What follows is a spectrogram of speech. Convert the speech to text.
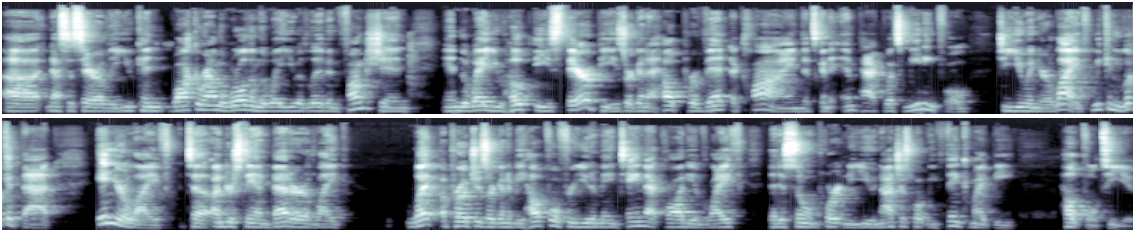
uh, necessarily. You can walk around the world in the way you would live and function in the way you hope these therapies are going to help prevent decline that's going to impact what's meaningful to you in your life. We can look at that in your life to understand better like what approaches are going to be helpful for you to maintain that quality of life that is so important to you not just what we think might be helpful to you.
